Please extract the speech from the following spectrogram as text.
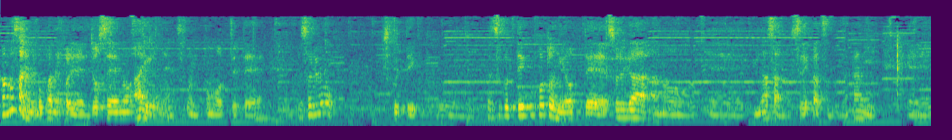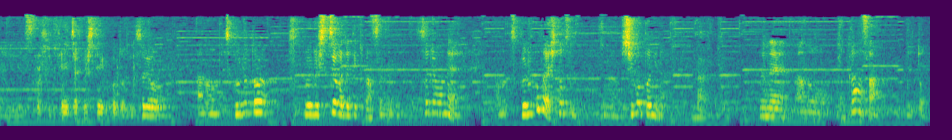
まあ、まさにね僕はねこれ女性の愛がねそこにこもっててそれを作っていくと、うん、作っていくことによってそれがあの、えー、皆さんの生活の中に、えー、少し定着していくことでそれをあの作ると作る必要が出てきますよね、それをねあの作ることが一つの、仕事になる。なるほど。でねあのお母さんにとって、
